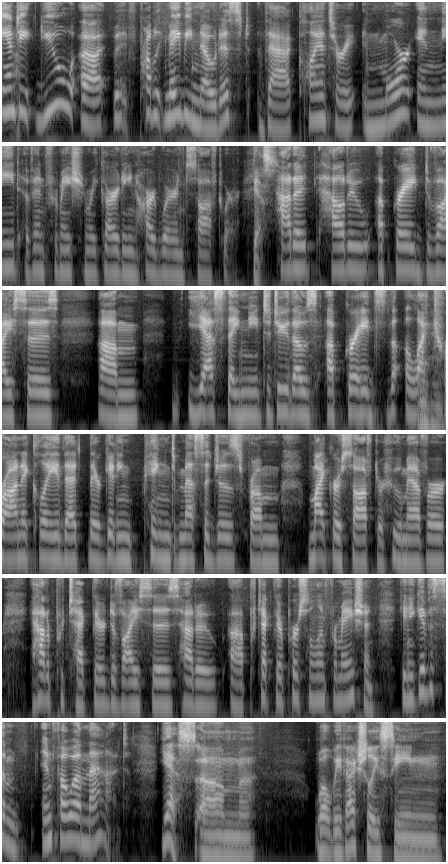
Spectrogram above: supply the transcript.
Andy, you uh, probably maybe noticed that clients are in more in need of information regarding hardware and software. Yes. How to how to upgrade devices. Um, yes, they need to do those upgrades th- electronically. That they're getting pinged messages from Microsoft or whomever. How to protect their devices. How to uh, protect their personal information. Can you give us some info on that? Yes. Um, well, we've actually seen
